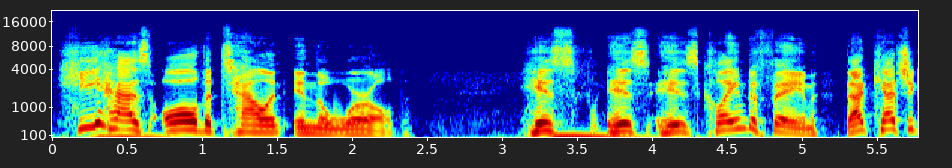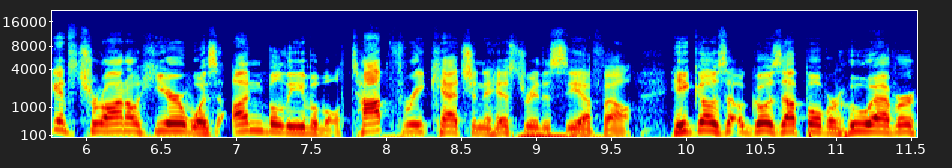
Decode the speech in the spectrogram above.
He has all the talent in the world his his his claim to fame that catch against Toronto here was unbelievable. Top three catch in the history of the CFL. He goes goes up over whoever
